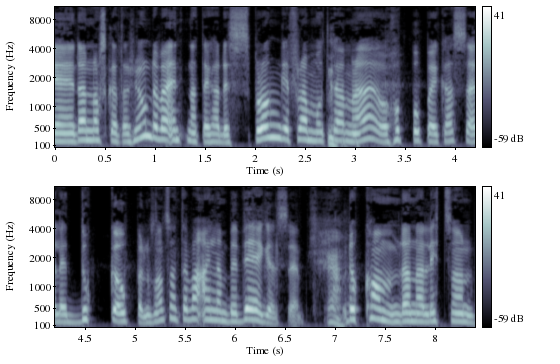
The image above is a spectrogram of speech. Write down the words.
eh, den norske attraksjonen, det var enten at jeg hadde sprunget fram mot kameraet og hoppet opp på ei kasse, eller dukka opp, eller noe sånt, sånn at det var en eller annen bevegelse. Ja. Og da kom denne litt sånn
